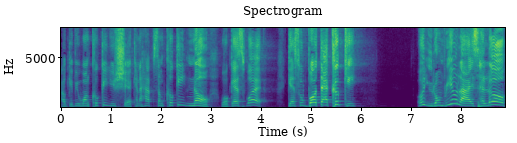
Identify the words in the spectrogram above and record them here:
I'll give you one cookie, you share. Can I have some cookie? No. Well, guess what? Guess who bought that cookie? Oh, you don't realize, hello,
